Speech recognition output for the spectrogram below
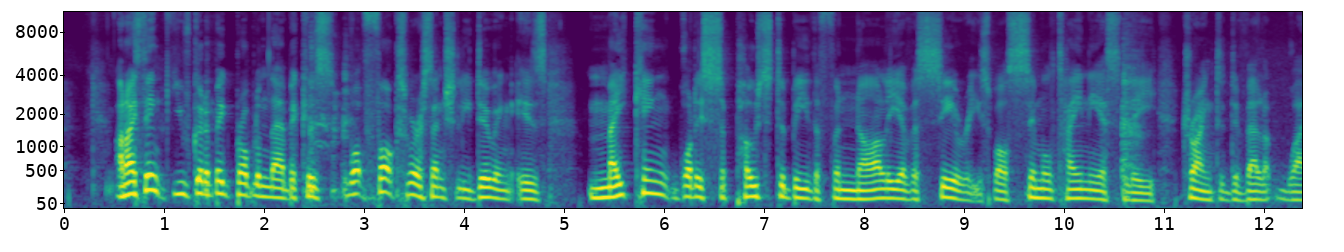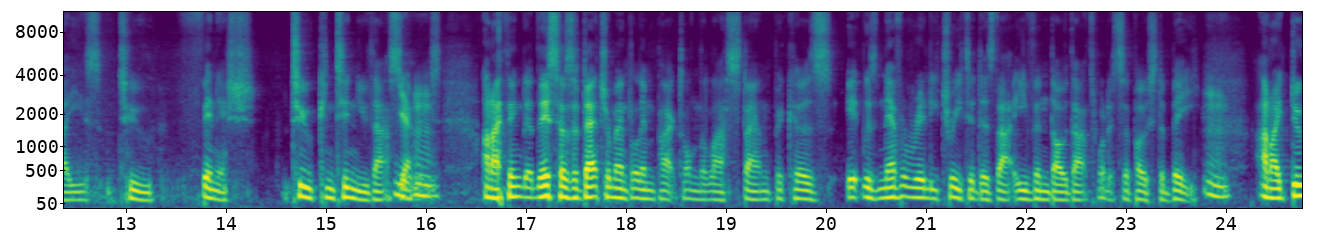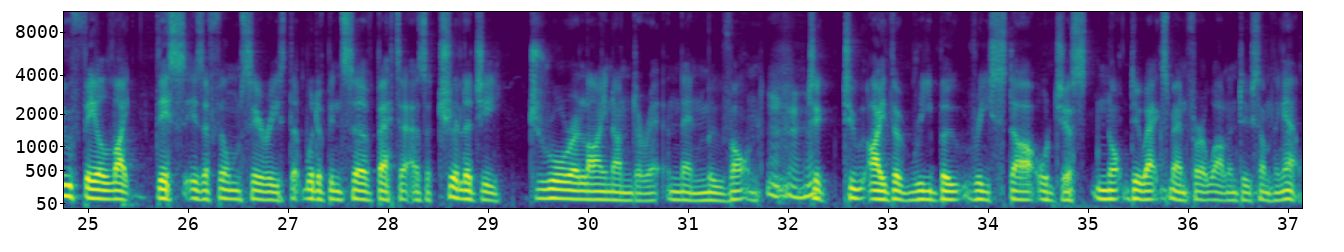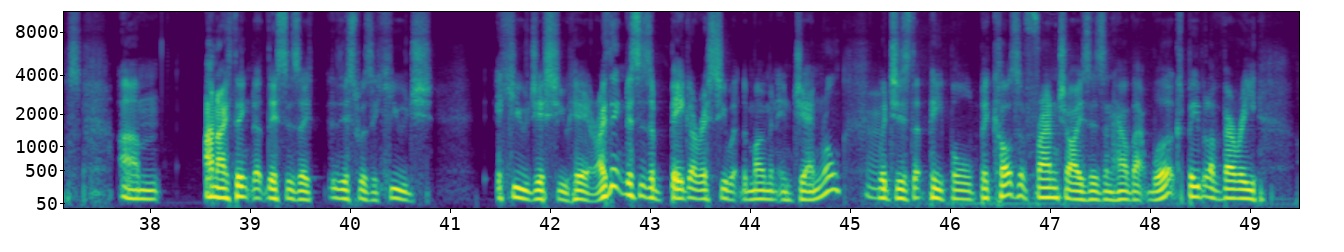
And I think you've got a big problem there because what Fox were essentially doing is making what is supposed to be the finale of a series while simultaneously trying to develop ways to finish, to continue that Yeah. series. And I think that this has a detrimental impact on The Last Stand because it was never really treated as that, even though that's what it's supposed to be. Mm. And I do feel like this is a film series that would have been served better as a trilogy, draw a line under it, and then move on Mm-hmm. to to either reboot, restart, or just not do X Men for a while and do something else. Um, and I think that this is a this was a huge a huge issue here. I think this is a bigger issue at the moment in general, Hmm. which is that people, because of franchises and how that works, people are very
